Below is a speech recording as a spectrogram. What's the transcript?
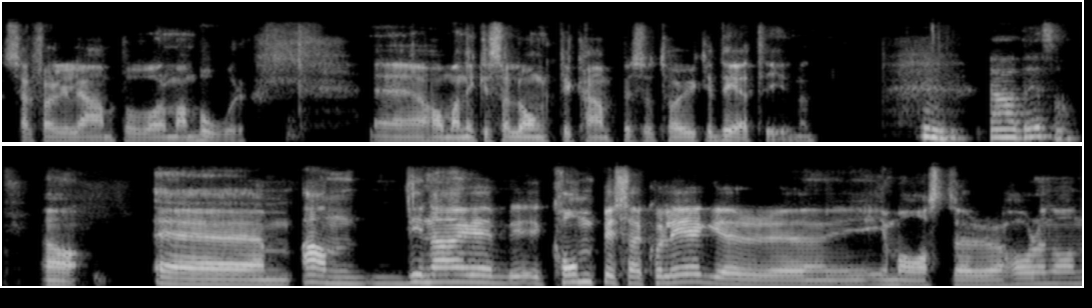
självklart an på var man bor. Uh, har man inte så långt till campus så tar ju inte det tid. Men... Mm. Ja, det är sant. Ja. Ehm, an, dina kompisar, kollegor i master, har du någon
